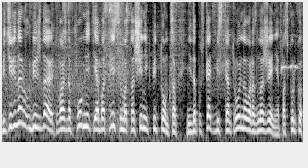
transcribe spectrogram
Ветеринары убеждают, важно помнить и об ответственном отношении к питомцам, не допускать бесконтрольного размножения, поскольку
